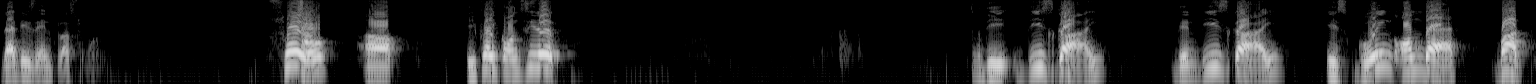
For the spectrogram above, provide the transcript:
that is n plus 1. So, uh, if I consider the this guy then this guy is going on that, but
